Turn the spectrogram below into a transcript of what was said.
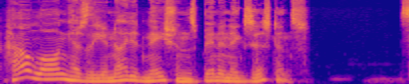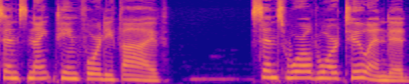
How long has the United Nations been in existence? Since 1945. Since World War II ended.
